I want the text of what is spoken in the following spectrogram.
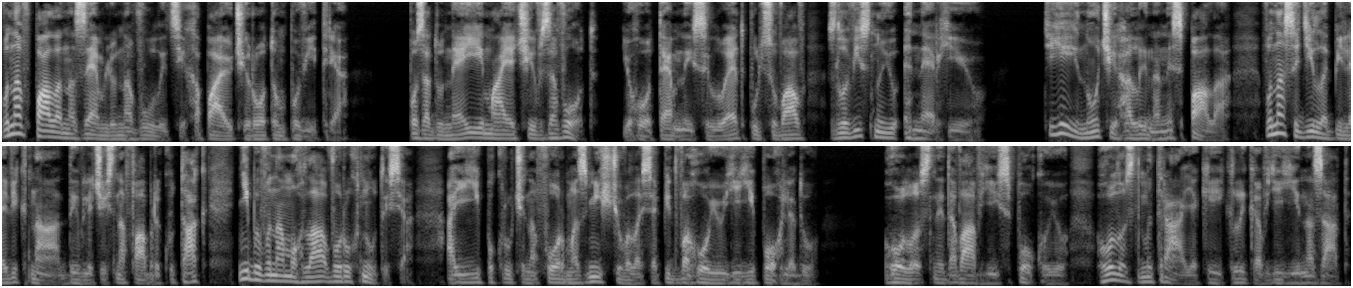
Вона впала на землю на вулиці, хапаючи ротом повітря. Позаду неї маячив завод. Його темний силует пульсував зловісною енергією. Тієї ночі Галина не спала. Вона сиділа біля вікна, дивлячись на фабрику так, ніби вона могла ворухнутися, а її покручена форма зміщувалася під вагою її погляду. Голос не давав їй спокою, голос Дмитра, який кликав її назад.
